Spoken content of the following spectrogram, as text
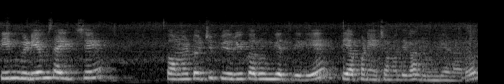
तीन मीडियम साईजचे टोमॅटोची प्युरी करून घेतलेली आहे. ती आपण याच्यामध्ये घालून घेणार आहोत.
